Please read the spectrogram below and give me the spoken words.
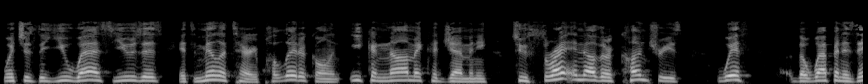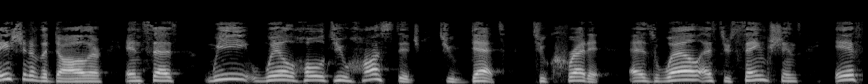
which is the U.S. uses its military, political, and economic hegemony to threaten other countries with the weaponization of the dollar and says, we will hold you hostage to debt, to credit, as well as to sanctions if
